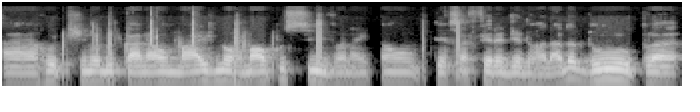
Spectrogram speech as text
a rotina do canal mais normal possível, né? Então, terça-feira é dia de rodada dupla,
